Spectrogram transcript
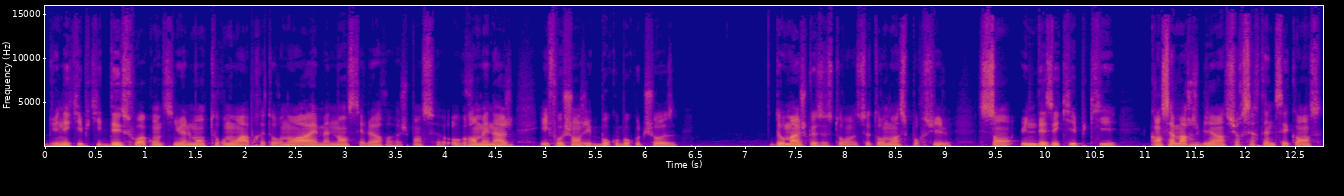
d'une équipe qui déçoit continuellement tournoi après tournoi, et maintenant c'est l'heure, euh, je pense, au grand ménage, et il faut changer beaucoup beaucoup de choses. Dommage que ce, tournoi se poursuive sans une des équipes qui, quand ça marche bien sur certaines séquences,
